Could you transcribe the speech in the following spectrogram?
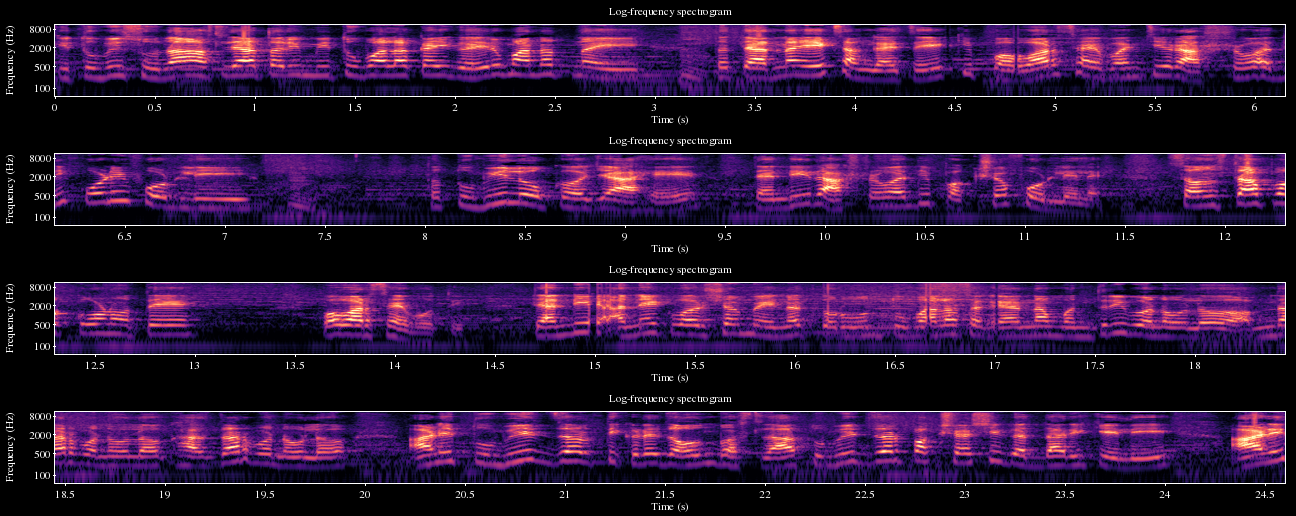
की तुम्ही सुना असल्या तरी मी तुम्हाला काही गैर मानत नाही. तर त्यांना एक सांगायचंय की पवार साहेबांची राष्ट्रवादी कोणी फोडली? तर तुम्ही लोक जे आहे त्यांनी राष्ट्रवादी पक्ष फोडलेला आहे संस्थापक कोण होते? पवार साहेब होते. त्यांनी अनेक वर्ष मेहनत करून तुम्हाला सगळ्यांना मंत्री बनवलं आमदार बनवलं खासदार बनवलं आणि तुम्हीच जर तिकडे जाऊन बसला तुम्हीच जर पक्षाशी गद्दारी केली आणि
